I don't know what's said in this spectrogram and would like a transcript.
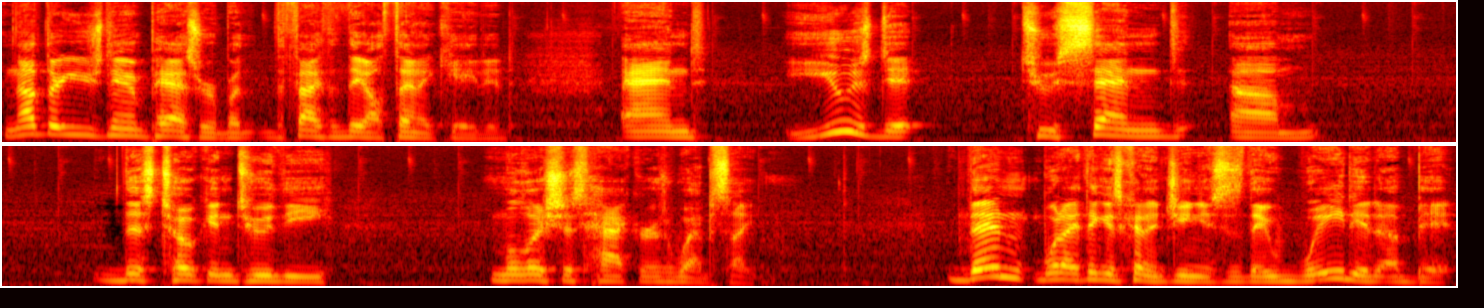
not their username and password, but the fact that they authenticated, and used it to send um, this token to the malicious hacker's website. Then, what I think is kind of genius is they waited a bit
